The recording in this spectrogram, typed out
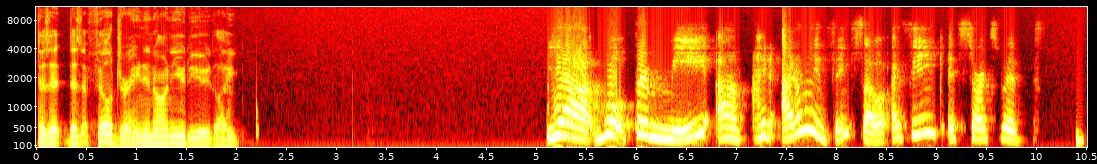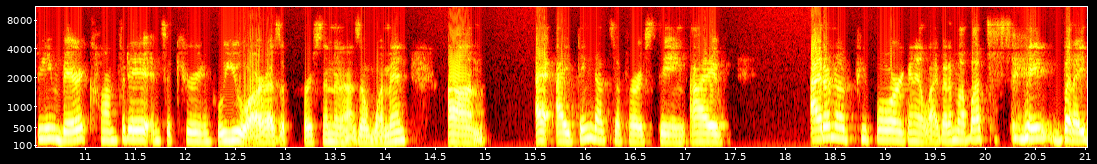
does it does it feel draining on you? Do you like? Yeah, well, for me, um, I I don't really think so. I think it starts with being very confident and secure in who you are as a person and as a woman. Um, I, I think that's the first thing. I've I don't know if people are gonna like what I'm about to say, but I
